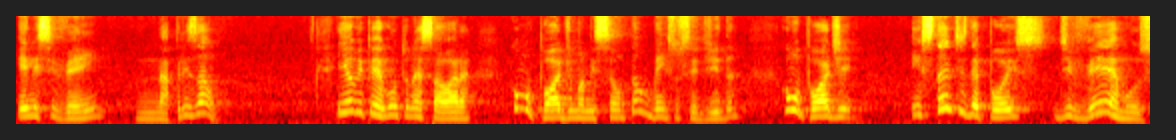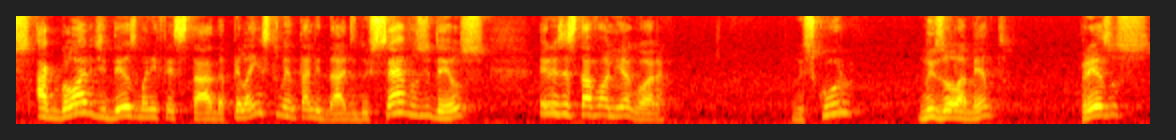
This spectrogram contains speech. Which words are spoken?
eles se veem na prisão. E eu me pergunto nessa hora, como pode uma missão tão bem sucedida, como pode, instantes depois de vermos a glória de Deus manifestada pela instrumentalidade dos servos de Deus, eles estavam ali agora, no escuro, no isolamento, presos,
